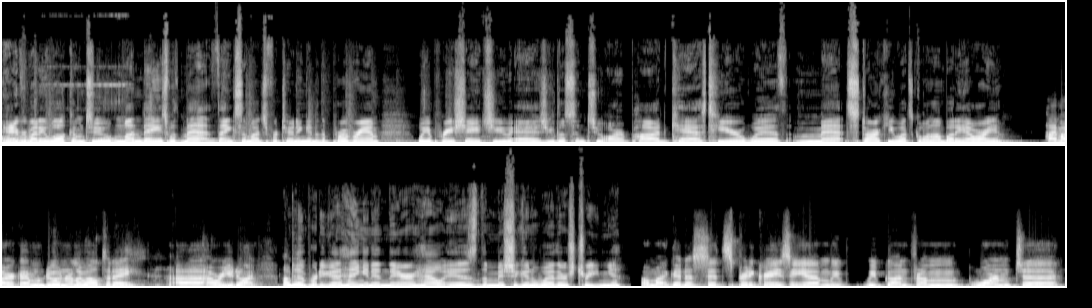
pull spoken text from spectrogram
Hey, everybody, welcome to Mondays with Matt. Thanks so much for tuning into the program. We appreciate you as you listen to our podcast here with Matt Starkey. What's going on, buddy? How are you? Hi, Mark. I'm doing really well today. Uh, how are you doing? I'm doing pretty good, hanging in there. How is the Michigan weather's treating you? Oh my goodness, it's pretty crazy. Um, we've we've gone from warm to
